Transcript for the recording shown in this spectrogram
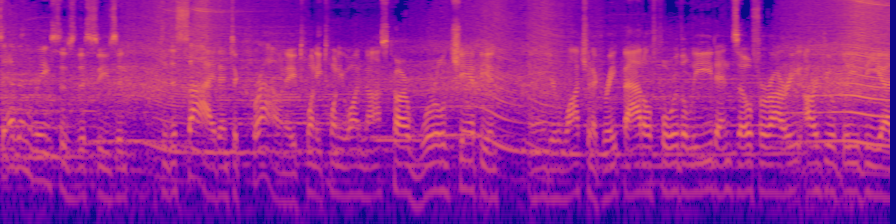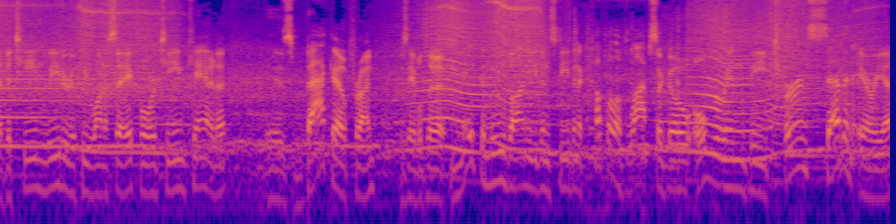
seven races this season to decide and to crown a 2021 NOSSCAR World Champion. And you're watching a great battle for the lead. Enzo Ferrari, arguably the, uh, the team leader, if you want to say, for Team Canada, is back out front was able to make a move on even Steven a couple of laps ago over in the turn seven area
